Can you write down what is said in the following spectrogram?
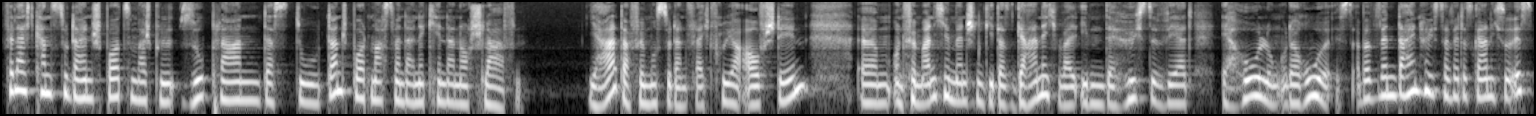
Vielleicht kannst du deinen Sport zum Beispiel so planen, dass du dann Sport machst, wenn deine Kinder noch schlafen. Ja, dafür musst du dann vielleicht früher aufstehen. Ähm, und für manche Menschen geht das gar nicht, weil eben der höchste Wert Erholung oder Ruhe ist. Aber wenn dein höchster Wert es gar nicht so ist,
